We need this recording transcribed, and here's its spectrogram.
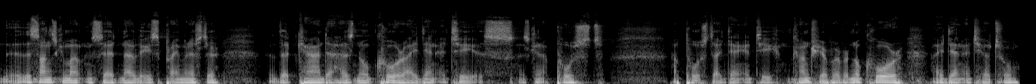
the, the son's come out and said now that he's prime minister that Canada has no core identity. It's, it's kind of post a post identity country or whatever, no core identity at all.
